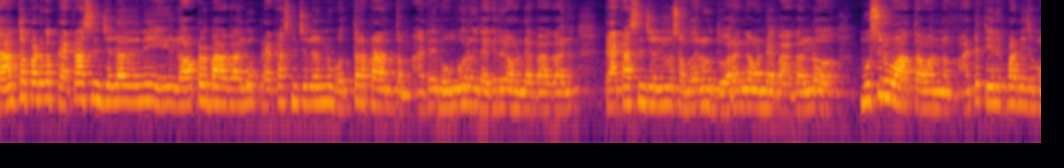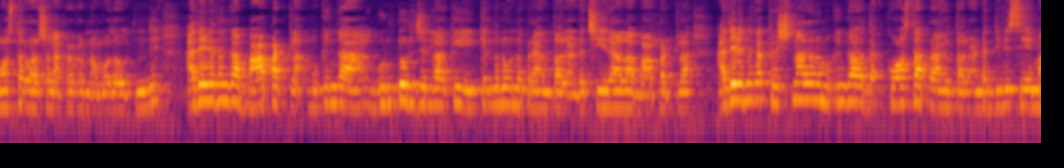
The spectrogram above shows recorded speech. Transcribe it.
దాంతోపాటుగా ప్రకాశం జిల్లాలోని లోపల భాగాలు ప్రకాశం జిల్లాలోని ఉత్తర ప్రాంతం అంటే ఒంగోలుకు దగ్గరగా ఉండే భాగాలు ప్రకాశం జిల్లాలో సముద్రం దూరంగా ఉండే భాగాల్లో ముసురు వాతావరణం అంటే తేలికపాటి నుంచి మోస్తరు వర్షాలు అక్కడక్కడ నమోదవుతుంది. అదేవిధంగా బాపట్ల ముఖ్యంగా గుంటూరు జిల్లాకి కిందలో ఉన్న ప్రాంతాలు అంటే చీరాల బాపట్ల అదేవిధంగా కృష్ణాలోని ముఖ్యంగా కోస్తా ప్రాంతాలు అంటే దివిసీమ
